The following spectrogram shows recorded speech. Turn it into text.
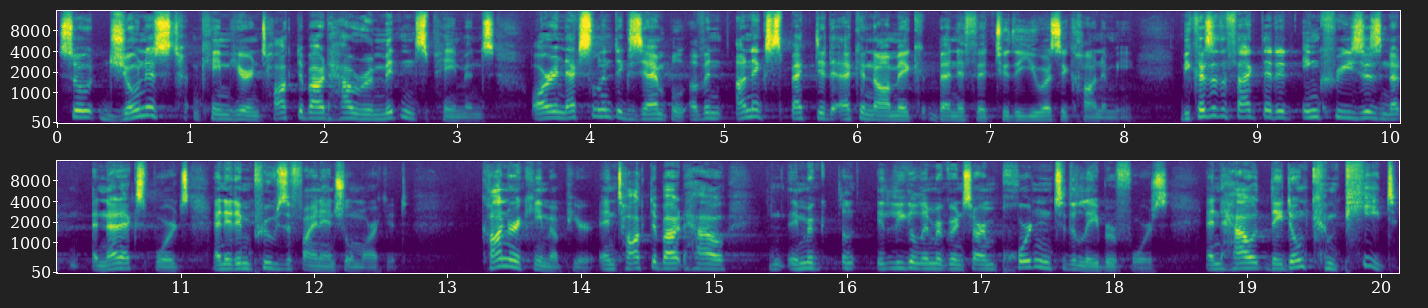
So, Jhonas came here and talked about how remittance payments are an excellent example of an unexpected economic benefit to the US economy because of the fact that it increases net, net exports and it improves the financial market. Conner came up here and talked about how immig- illegal immigrants are important to the labor force and how they don't compete,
